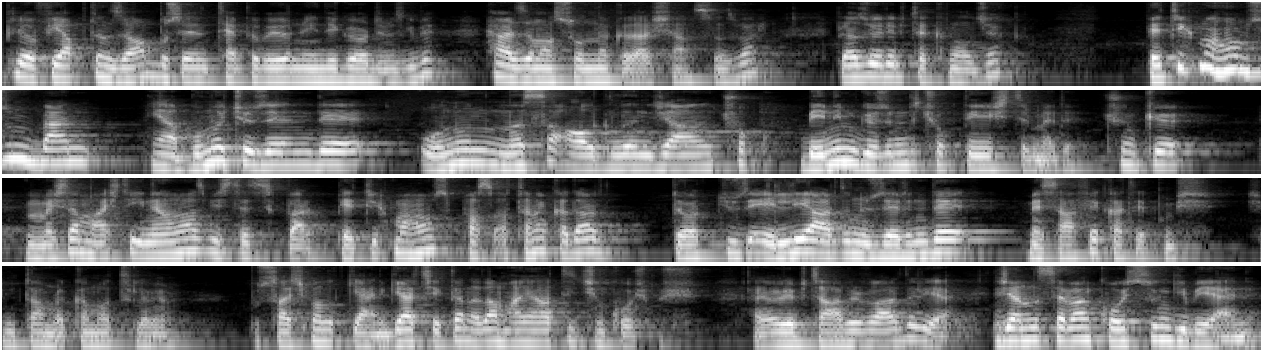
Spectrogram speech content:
Playoff yaptığın zaman bu sene Tampa Bay örneğinde gördüğümüz gibi her zaman sonuna kadar şansınız var. Biraz öyle bir takım olacak. Patrick Mahomes'un ben ya bu maç üzerinde onun nasıl algılanacağını çok benim gözümde çok değiştirmedi. Çünkü mesela maçta inanılmaz bir istatistik var. Patrick Mahomes pas atana kadar 450 yardın üzerinde mesafe kat etmiş. Şimdi tam rakam hatırlamıyorum. Bu saçmalık yani. Gerçekten adam hayatı için koşmuş. Hani öyle bir tabir vardır ya. Canını seven koşsun gibi yani.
